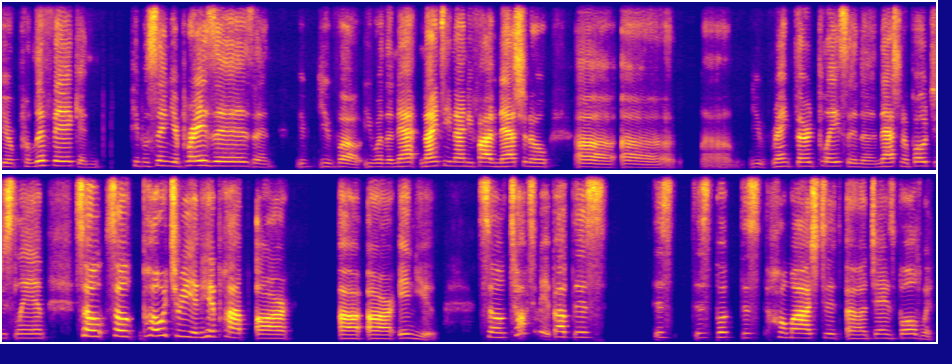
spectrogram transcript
you're prolific, and people sing your praises, and you you've uh, you were the nat- 1995 national. Uh, uh, um, you ranked third place in the National Poetry Slam. So so poetry and hip hop are are are in you. So talk to me about this this this book, this homage to uh, James Baldwin,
